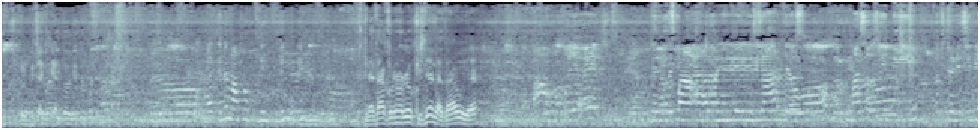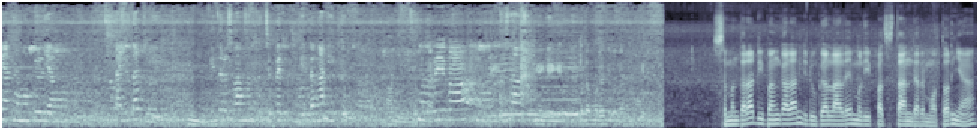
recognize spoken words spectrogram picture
sebelum kejadian? Uh, ini langsung buling-buling. Nggak tahu kronologisnya nggak tahu ya. Pokoknya eh dari Pak dari ya Allah masuk sini terus dari sini ada mobil yang kayu tadi hmm. Kejepit di itu. Sementara di Bangkalan diduga Lale melipat standar motornya,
